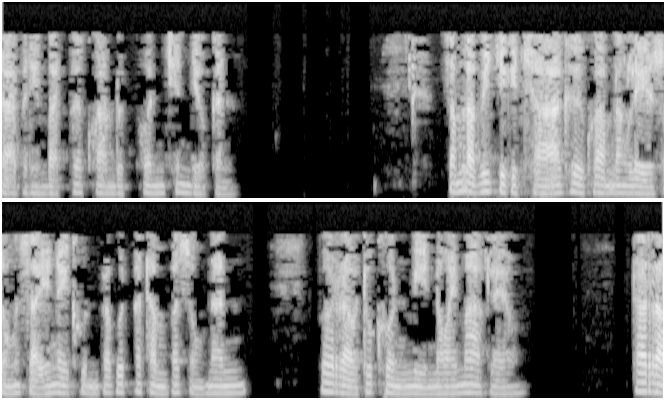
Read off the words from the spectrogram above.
ตาปฏิบัติเพื่อความหลุดพ้นเช่นเดียวกันสำหรับวิจิกิจฉาคือความลังเลสงสัยในคุณพระพุทธพระธรรมพระสงฆ์นั้น เพื่อเราทุกคนมีน้อยมากแล้ว ถ้าเรา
